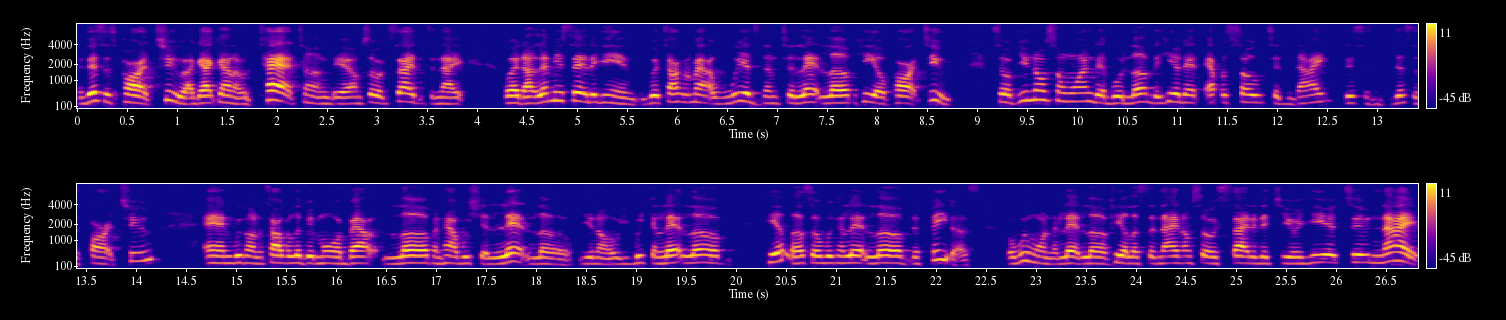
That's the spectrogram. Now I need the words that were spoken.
And this is part two. I got kind of tad tongue there. I'm so excited tonight. But uh, let me say it again. We're talking about wisdom to let love heal, part two. So if you know someone that would love to hear that episode tonight, this is this is part two and we're going to talk a little bit more about love and how we should let love you know we can let love heal us or we can let love defeat us but we want to let love heal us tonight. I'm so excited that you're here tonight.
